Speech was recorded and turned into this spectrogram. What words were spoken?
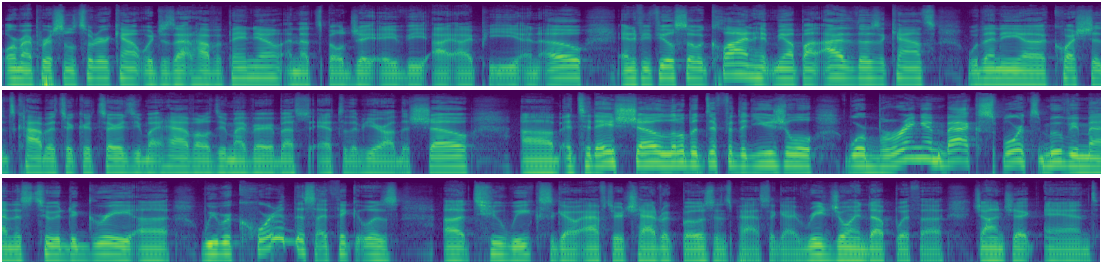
or my personal Twitter account, which is at Javapeno, and that's spelled J A V I I P E N O. And if you feel so inclined, hit me up on either of those accounts with any uh, questions, comments, or concerns you might have. I'll do my very best to answer them here on the show. Um, and today's show, a little bit different than usual. We're bringing back sports movie madness to a degree. Uh, we recorded this, I think it was uh, two weeks ago after Chadwick Boseman's passing. I rejoined up with uh, John Chick and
